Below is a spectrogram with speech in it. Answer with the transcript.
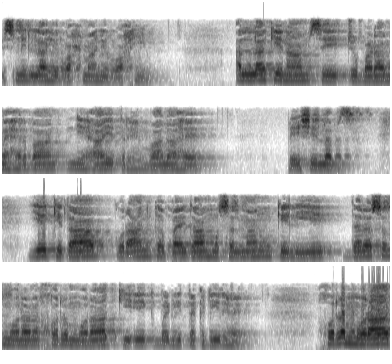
بسم اللہ الرحمن الرحیم۔ اللہ کے نام سے جو بڑا مہربان، نہایت رحم والا ہے۔ پیش لفظ۔ یہ کتاب قرآن کا پیغام مسلمانوں کے لیے دراصل مولانا خرم مراد کی ایک بڑی تقریر ہے۔ خرم مراد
